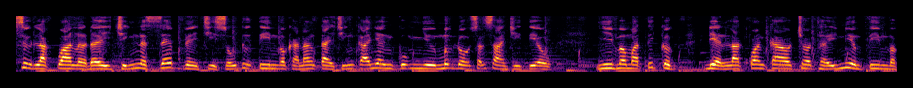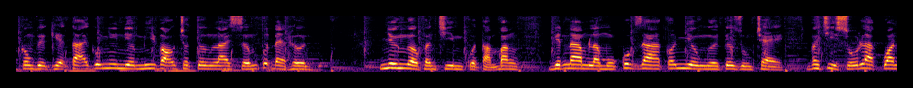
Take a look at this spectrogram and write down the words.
Sự lạc quan ở đây chính là xếp về chỉ số tự tin và khả năng tài chính cá nhân cũng như mức độ sẵn sàng chi tiêu. Nhìn vào mặt tích cực, điểm lạc quan cao cho thấy niềm tin vào công việc hiện tại cũng như niềm hy vọng cho tương lai sớm tốt đẹp hơn. Nhưng ở phần chìm của tảng băng, Việt Nam là một quốc gia có nhiều người tiêu dùng trẻ và chỉ số lạc quan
